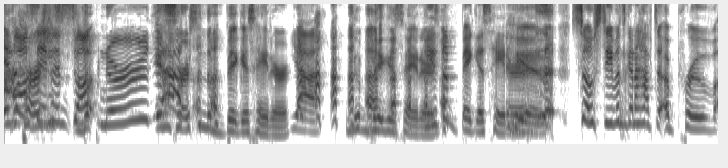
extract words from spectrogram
in person, sup nerds. In person, the biggest hater. Yeah, The biggest hater. he's the biggest hater. He is. So Steven's gonna have to approve uh,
